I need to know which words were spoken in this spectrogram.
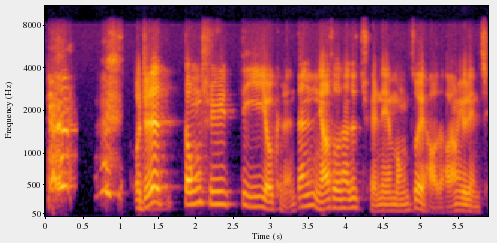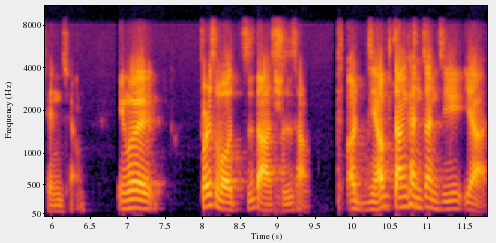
我觉得东区第一有可能，但是你要说他是全联盟最好的，好像有点牵强。因为 first of all 只打十场，啊，你要单看战绩呀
